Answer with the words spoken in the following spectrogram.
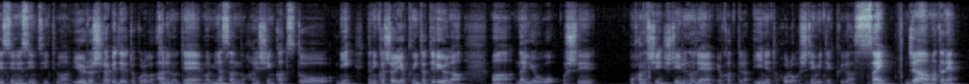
SNS については、いろいろ調べてるところがあるので、まあ、皆さんの配信活動に何かしら役に立てるような、まあ、内容を教え、お話ししているので、よかったらいいねとフォローしてみてください。じゃあ、またね。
